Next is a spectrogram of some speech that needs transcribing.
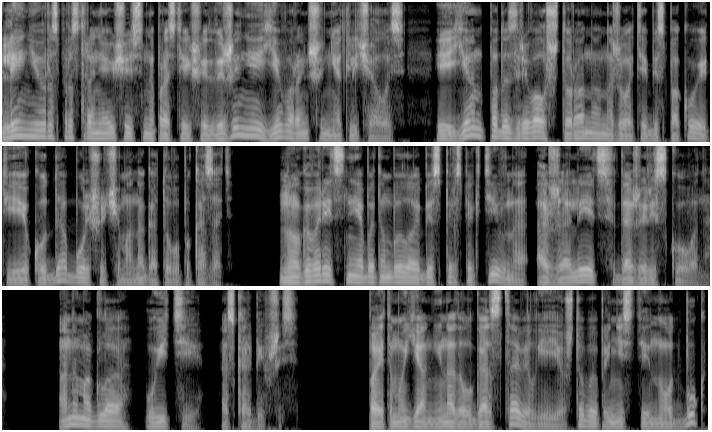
Ленью, распространяющейся на простейшие движения, Ева раньше не отличалась, и Ян подозревал, что рана на животе беспокоит ее куда больше, чем она готова показать. Но говорить с ней об этом было бесперспективно, а жалеть даже рискованно. Она могла уйти, оскорбившись. Поэтому Ян ненадолго оставил ее, чтобы принести ноутбук,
